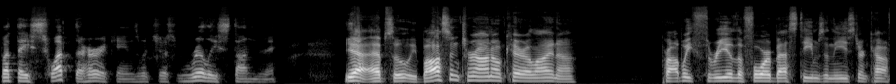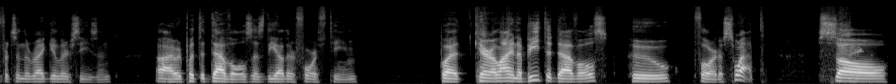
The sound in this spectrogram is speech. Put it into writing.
but they swept the Hurricanes, which just really stunned me. Yeah, absolutely. Boston, Toronto, Carolina, probably three of the four best teams in the Eastern Conference in the regular season. Uh, I would put the Devils as the other fourth team, but Carolina beat the Devils, who Florida swept. So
